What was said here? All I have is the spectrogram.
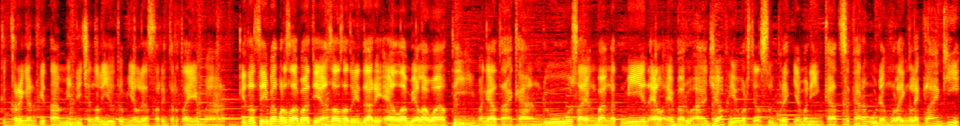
kekeringan vitamin di channel YouTube-nya Leslar Entertainment. Kita simak persahabat ya, salah satunya dari Ella Melawati. Mengatakan, Duh sayang banget Min, LE baru aja viewersnya subreknya meningkat. Sekarang udah mulai ngelek lagi.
